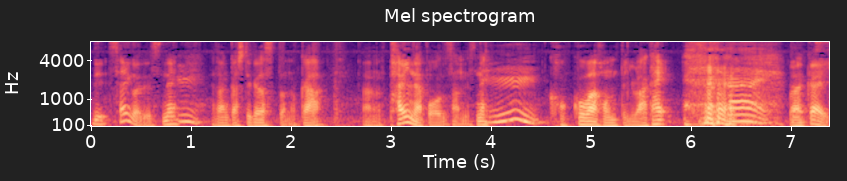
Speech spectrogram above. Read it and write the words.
で最後ですね、参加してくださったのがあのパイナポーズさんですね、うん。ここは本当に若い。若い。若い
